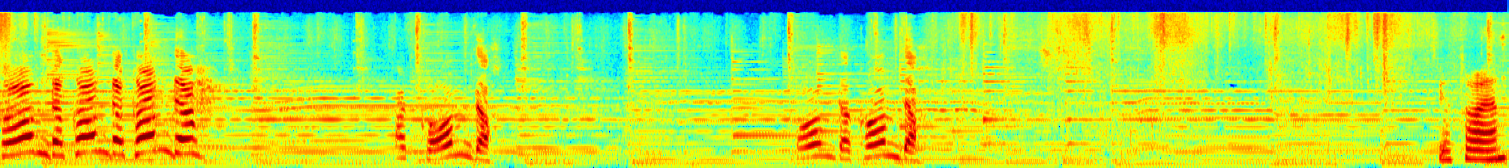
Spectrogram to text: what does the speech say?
Kom då, kom då, kom då! Ja, kom då! Kom då, kom då! Jag ta en?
